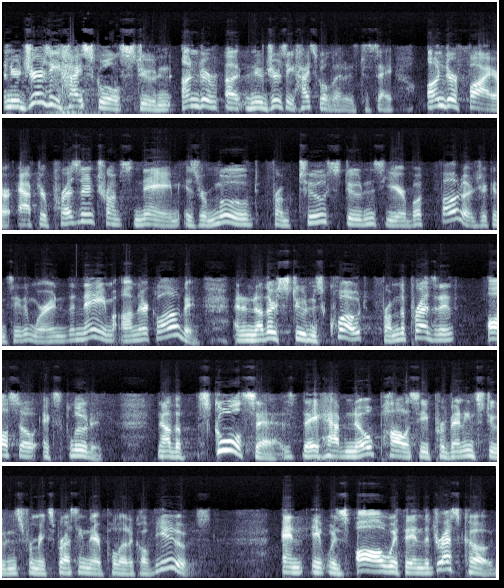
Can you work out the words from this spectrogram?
A New Jersey high school student, under uh, New Jersey high school, that is to say, under fire after President Trump's name is removed from two students' yearbook photos. You can see them wearing the name on their clothing. And another student's quote from the president also excluded. Now, the school says they have no policy preventing students from expressing their political views and it was all within the dress code.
